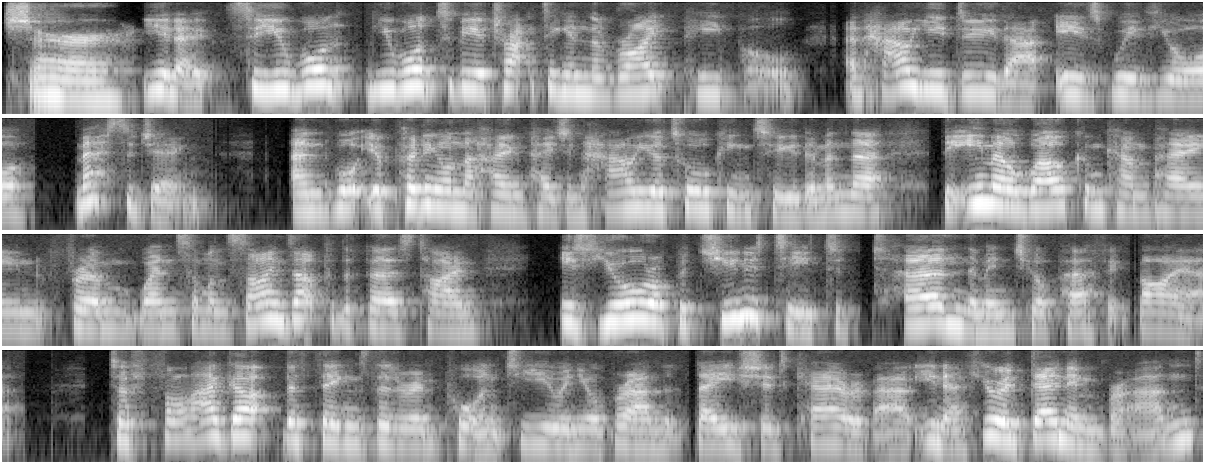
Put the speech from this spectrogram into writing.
Sure. You know, so you want you want to be attracting in the right people, and how you do that is with your messaging and what you're putting on the homepage and how you're talking to them. And the the email welcome campaign from when someone signs up for the first time is your opportunity to turn them into your perfect buyer to flag up the things that are important to you and your brand that they should care about. You know if you're a denim brand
